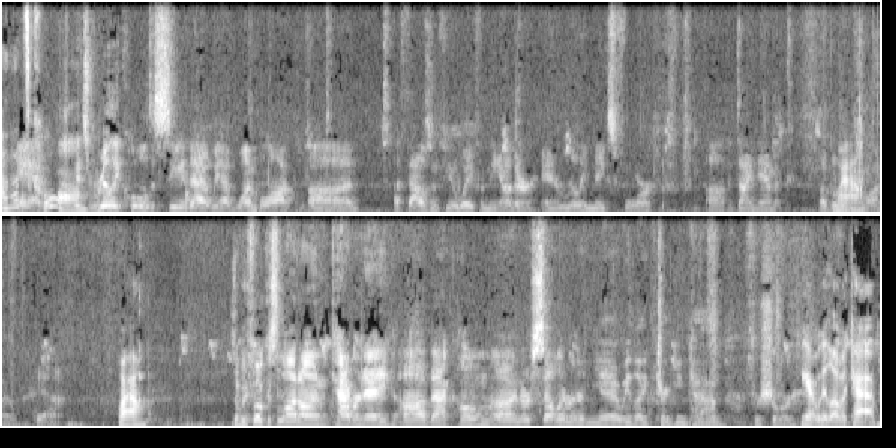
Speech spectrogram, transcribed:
Oh, that's And cool. It's really cool to see that we have one block uh, a thousand feet away from the other, and it really makes for uh, the dynamic of the Wow. vineyard. Yeah. Wow. So we focus a lot on Cabernet uh, back home uh, in our cellar. Yeah, we like drinking cab for sure. Yeah, we love a cab.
